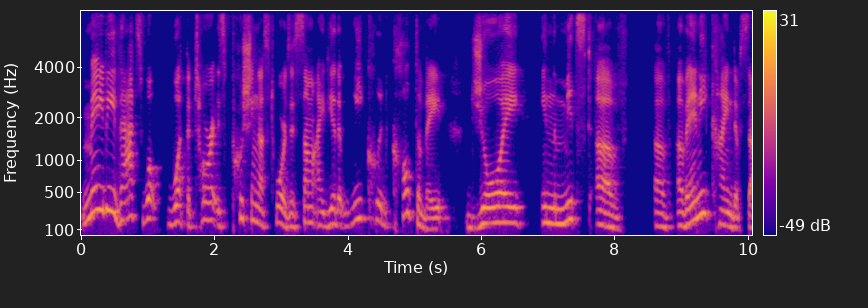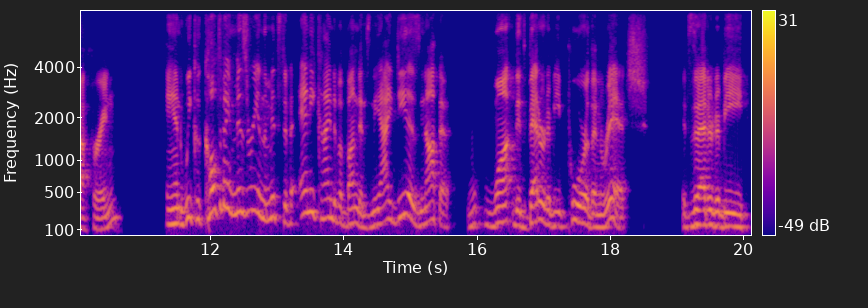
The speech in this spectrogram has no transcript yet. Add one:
maybe that's what what the Torah is pushing us towards is some idea that we could cultivate joy in the midst of of of any kind of suffering and we could cultivate misery in the midst of any kind of abundance. And the idea is not that it's better to be poor than rich. It's better to be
